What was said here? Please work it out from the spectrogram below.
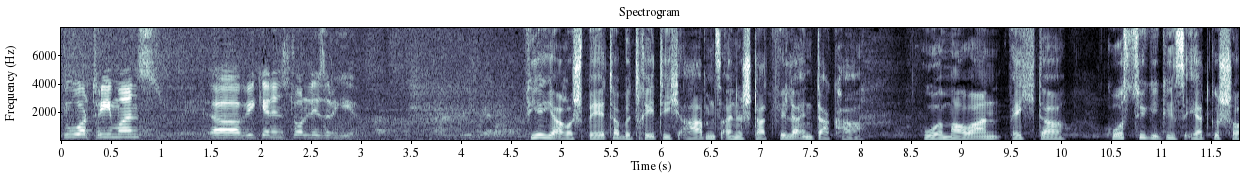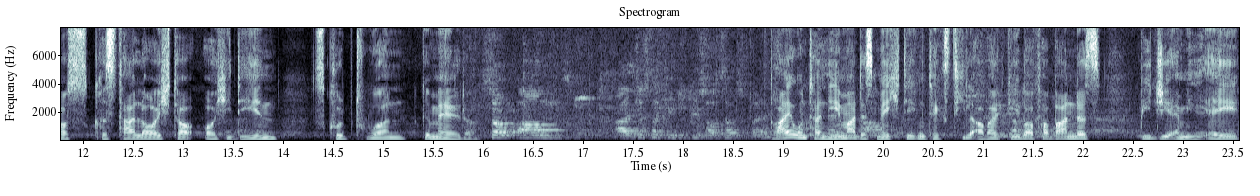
two or three months we can install laser here. Vier Jahre später betrete ich abends eine Stadtvilla in Dhaka. Hohe Mauern, Wächter, großzügiges Erdgeschoss, Kristallleuchter, Orchideen, Skulpturen, Gemälde. Drei Unternehmer des mächtigen Textilarbeitgeberverbandes BGMEA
